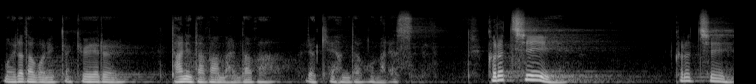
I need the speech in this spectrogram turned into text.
뭐 이러다 보니까 교회를 다니다가 말다가 이렇게 한다고 말했습니다. 그렇지. 그렇지.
